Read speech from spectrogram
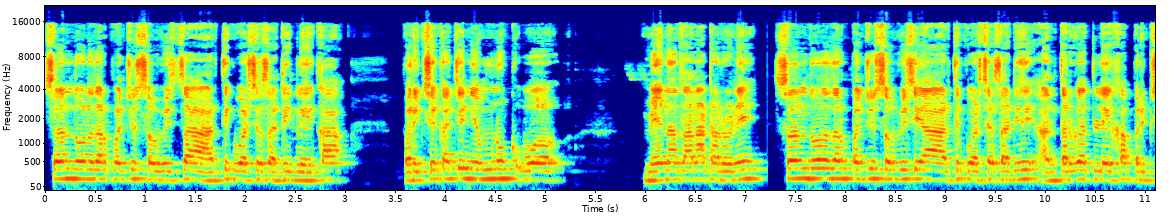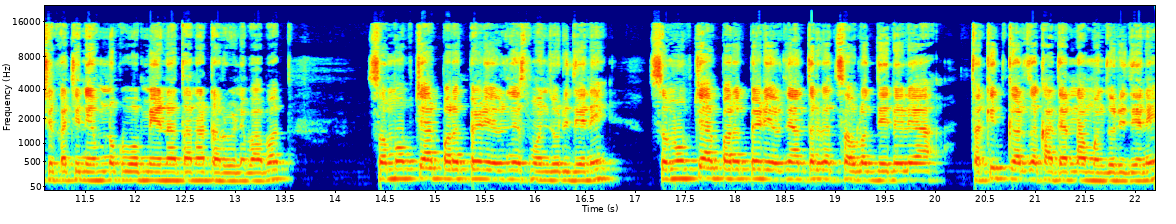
सन दोन हजार पंचवीस सव्वीसचा आर्थिक वर्षासाठी लेखा परीक्षकाची नेमणूक व मेहनताना ठरवणे. सन दोन हजार पंचवीस सव्वीस या आर्थिक वर्षासाठी अंतर्गत लेखा परीक्षकाची नेमणूक व मेहनताना ठरविण्याबाबत समोपचार परतफेड योजनेस मंजुरी देणे. समोपचार परतफेड योजनेअंतर्गत सवलत दिलेल्या थकीत कर्ज खात्यांना मंजुरी देणे.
